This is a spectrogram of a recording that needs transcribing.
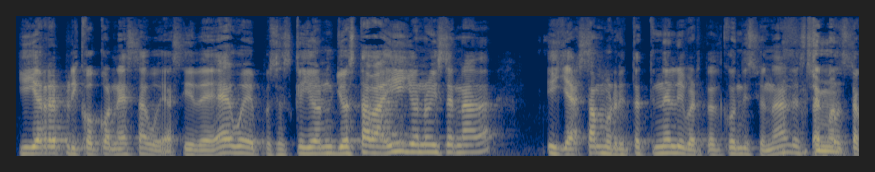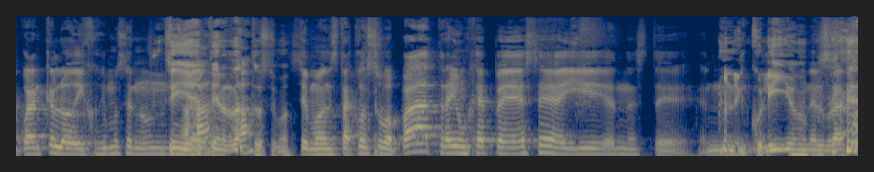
Y ella replicó con esa, güey, así de, eh, güey, pues es que yo, yo estaba ahí, yo no hice nada. Y ya esa morrita tiene libertad condicional. Está. ¿Se acuerdan que lo dijimos en un... Sí, ya Ajá. tiene rato, Simón. Simón está con su papá, trae un GPS ahí en este... En, En el culillo. En el brazo.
